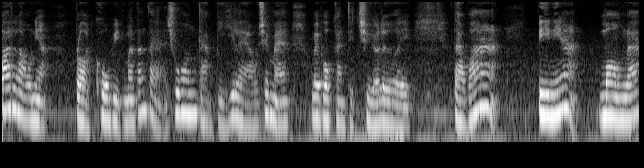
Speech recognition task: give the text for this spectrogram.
บ้านเราเนี่ย ปลอดโควิดมาตั้งแต่ช่วงกลางปีที่แล้วใช่ไหมไม่พบการติดเชื้อเลย แต่ว่าปีนี้มองแล้ว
